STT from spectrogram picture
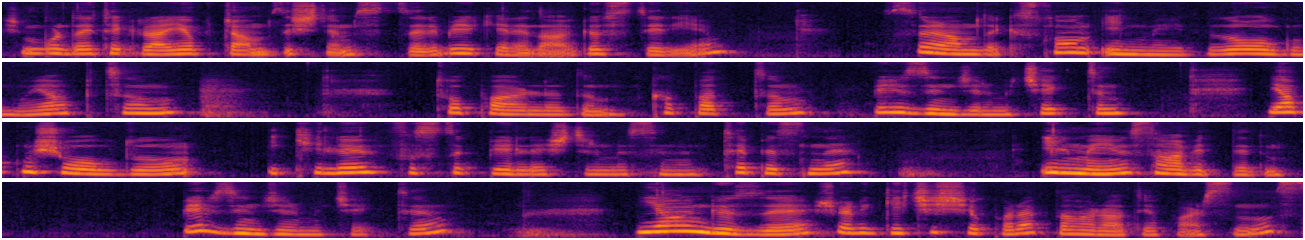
Şimdi burada tekrar yapacağımız işlemi sizlere bir kere daha göstereyim. Sıramdaki son ilmeği dolgumu yaptım. Toparladım, kapattım. Bir zincirimi çektim. Yapmış olduğum ikili fıstık birleştirmesinin tepesine ilmeğimi sabitledim. Bir zincirimi çektim. Yan göze şöyle geçiş yaparak daha rahat yaparsınız.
